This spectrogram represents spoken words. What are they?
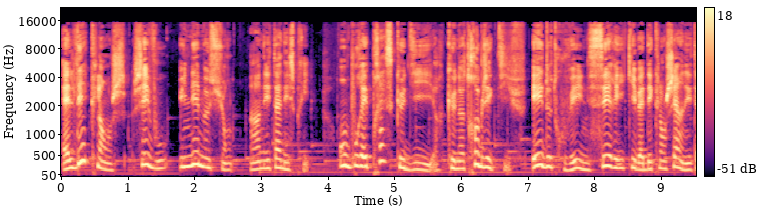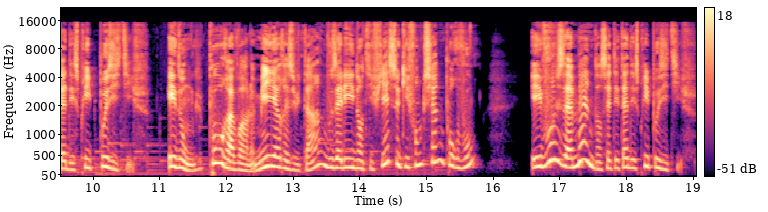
Elle déclenche chez vous une émotion, un état d'esprit. On pourrait presque dire que notre objectif est de trouver une série qui va déclencher un état d'esprit positif. Et donc, pour avoir le meilleur résultat, vous allez identifier ce qui fonctionne pour vous et vous amène dans cet état d'esprit positif.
